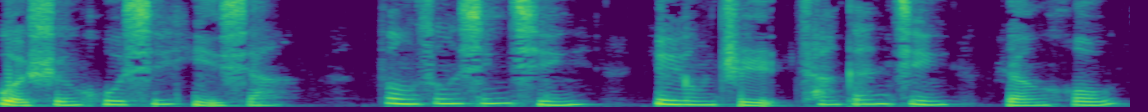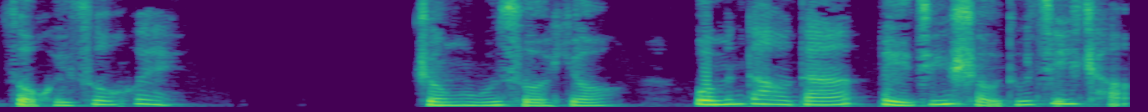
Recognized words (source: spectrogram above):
我深呼吸一下，放松心情，又用纸擦干净，然后走回座位。中午左右，我们到达北京首都机场。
